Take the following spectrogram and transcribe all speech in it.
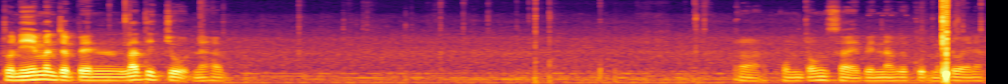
ตัวนี้มันจะเป็น latitude นะครับ อ่า ผมต้องใส่เป็นนามสกุลมันด้วยนะ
